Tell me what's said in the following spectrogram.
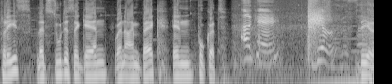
please, let's do this again when I'm back in Phuket. Okay. Deal. Deal.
